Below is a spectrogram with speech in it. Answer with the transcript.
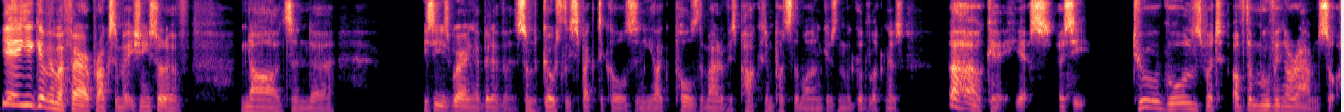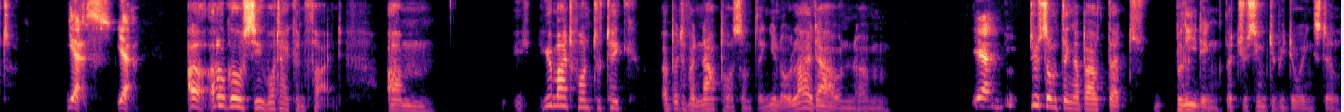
Yeah, you give him a fair approximation. You sort of nods and uh, you see he's wearing a bit of a, some ghostly spectacles and he like pulls them out of his pocket and puts them on and gives them a good look and goes, Ah, okay, yes, I see. Two ghouls, but of the moving around sort. Yes, yeah. I'll, I'll go see what I can find. Um, you might want to take a bit of a nap or something. You know, lie down. Um, yeah. Do something about that bleeding that you seem to be doing still.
